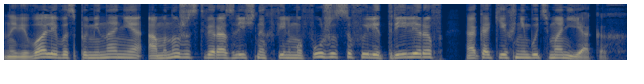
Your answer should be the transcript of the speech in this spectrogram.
навевали воспоминания о множестве различных фильмов ужасов или триллеров о каких-нибудь маньяках.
